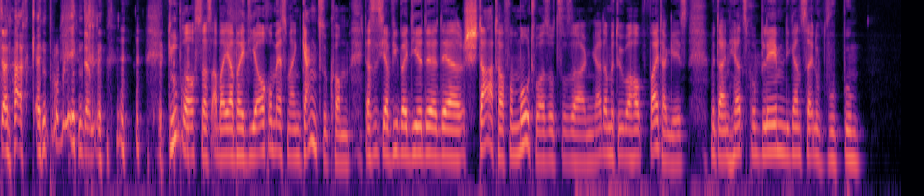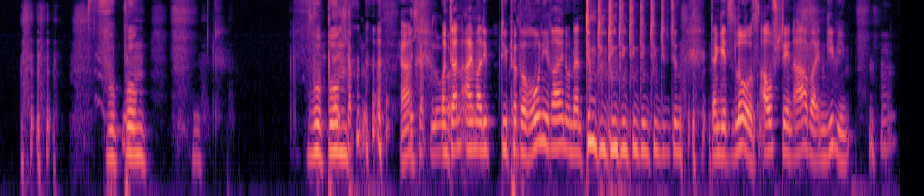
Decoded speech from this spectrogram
danach kein Problem damit. Du brauchst das aber ja bei dir auch, um erstmal in Gang zu kommen. Das ist ja wie bei dir der, der Starter vom Motor sozusagen, ja, damit du überhaupt weitergehst. Mit deinen Herzproblemen die ganze Zeit nur wup, bum. wup, bum. Ja. Wubum. Ja, ich hab nur, und dann einmal die, die Pepperoni rein und dann ding, ding, ding, ding, ding, ding, ding, ding, ding. dann geht's los. Aufstehen, arbeiten, gib ihm.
